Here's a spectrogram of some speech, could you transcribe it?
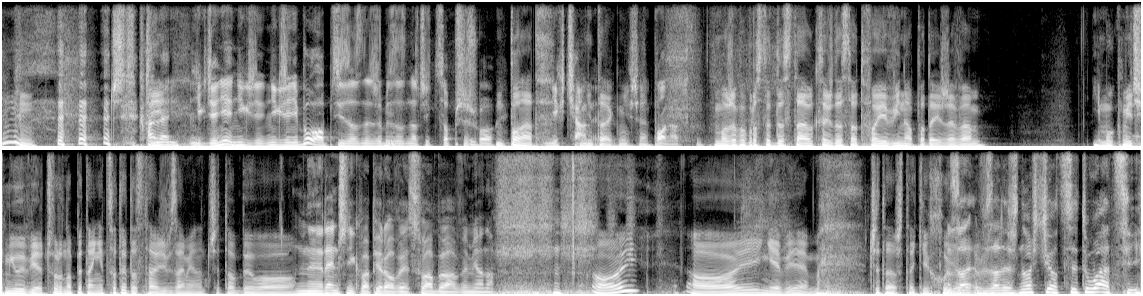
Czyli Ale nigdzie nie, nigdzie, nigdzie nie było opcji, żeby zaznaczyć, co przyszło ponad. niechciane. Nie, tak, nie chciałem. ponad. Może po prostu dostał, ktoś dostał twoje wino, podejrzewam. I mógł mieć miły wieczór. No pytanie, co ty dostałeś w zamian? Czy to było... Ręcznik papierowy, słaba wymiana. Oj, oj, nie wiem. Czy to aż takie chujowe? Za, w zależności od sytuacji.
